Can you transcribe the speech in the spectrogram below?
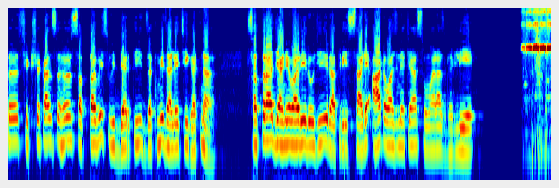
तर शिक्षकांसह सत्तावीस विद्यार्थी जखमी झाल्याची घटना सतरा जानेवारी रोजी रात्री साडेआठ वाजण्याच्या सुमारास घडली आहे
